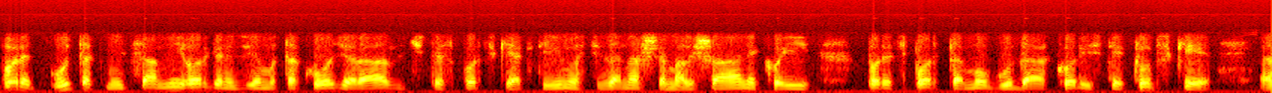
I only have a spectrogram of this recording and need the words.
Pored utakmica mi organizujemo također različite sportske aktivnosti za naše mališane koji pored sporta mogu da koriste klubske uh,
